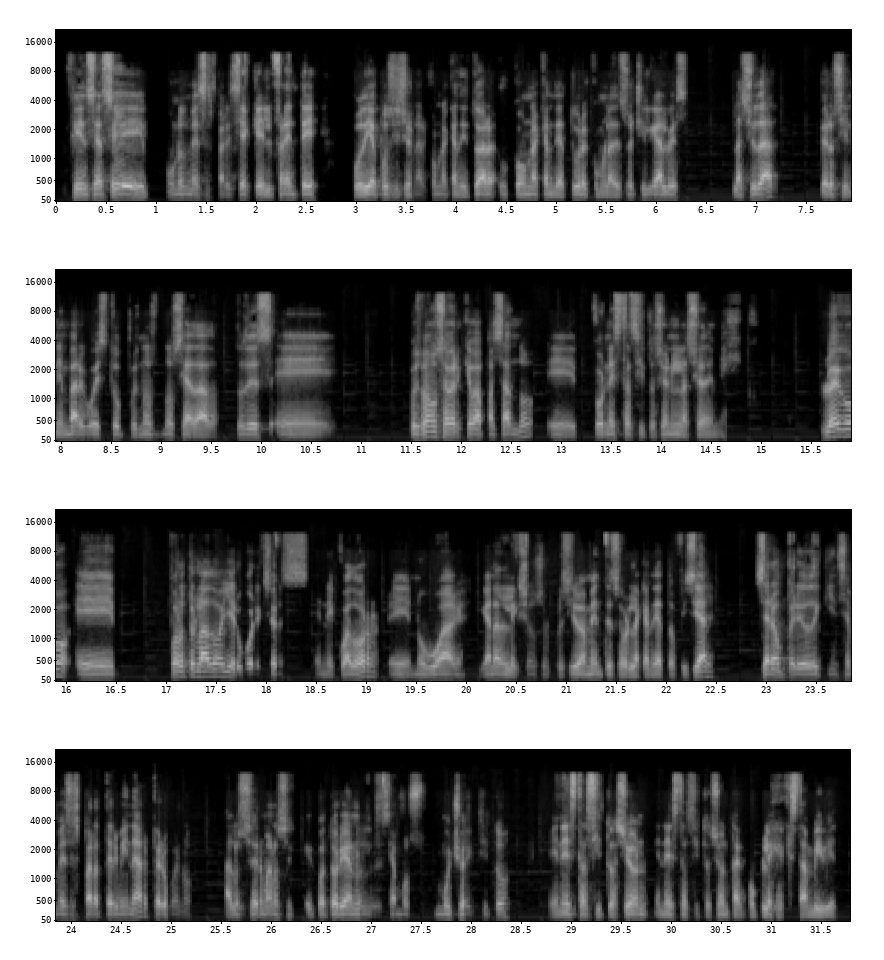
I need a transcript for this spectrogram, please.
fíjense, hace unos meses parecía que el Frente podía posicionar con una candidatura, con una candidatura como la de Xochitl Gálvez la ciudad, pero sin embargo esto pues no, se ha dado. Entonces, eh, pues vamos a ver qué va pasando eh, con esta situación en la Ciudad de México. Luego, por otro lado, ayer hubo elecciones en Ecuador. Novoa gana la elección sorpresivamente sobre la candidata oficial. Será un periodo de 15 meses para terminar, pero bueno, a los hermanos ecuatorianos les deseamos mucho éxito en esta situación, en esta situación tan compleja que están viviendo.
